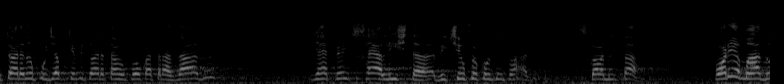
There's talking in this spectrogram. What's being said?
Vitória não podia porque Vitória estava um pouco atrasada. De repente sai a lista, Vitinho foi contemplado. Escola militar. Porém, amado,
